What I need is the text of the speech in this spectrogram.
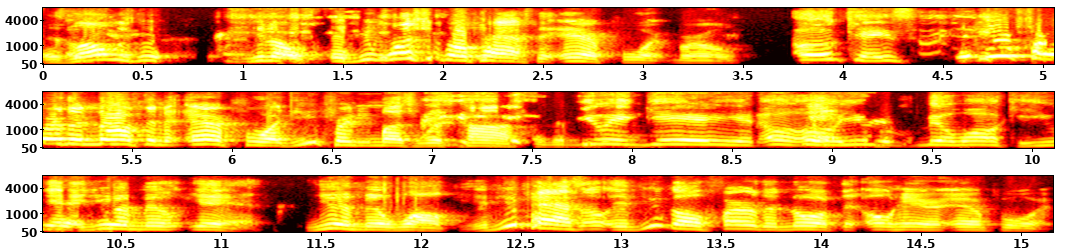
As long as you, you know, if you once you go past the airport, bro, Okay, so if you're further north than the airport, you pretty much Wisconsin. you in Gary and oh, oh, you in Milwaukee. You yeah, you in Mil- yeah, you in Milwaukee. If you pass, if you go further north than O'Hare Airport,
